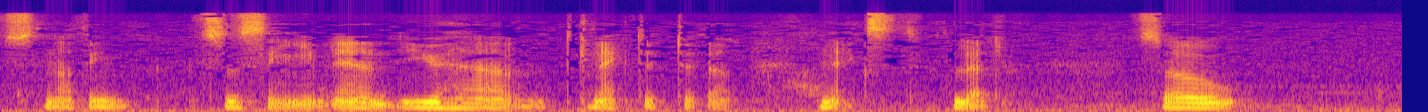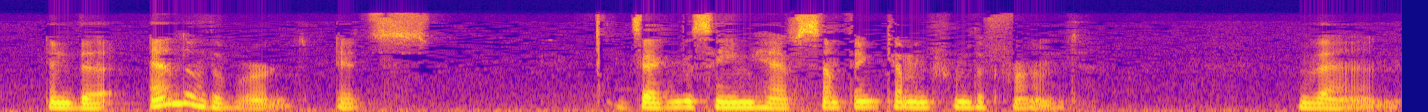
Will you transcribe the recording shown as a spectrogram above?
it's nothing it's the same and you have connected to the next letter. So in the end of the word it's exactly the same. You have something coming from the front then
